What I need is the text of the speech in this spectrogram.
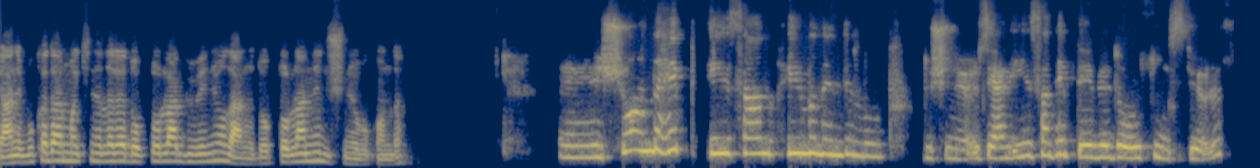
Yani bu kadar makinelere doktorlar güveniyorlar mı? Doktorlar ne düşünüyor bu konuda? Ee, şu anda hep insan human in the loop düşünüyoruz. Yani insan hep devrede olsun istiyoruz.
